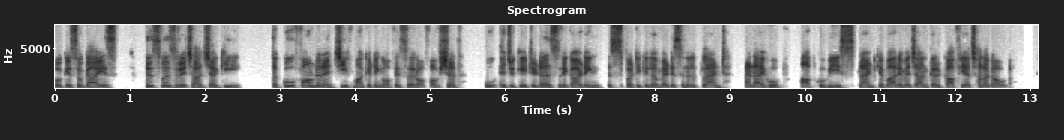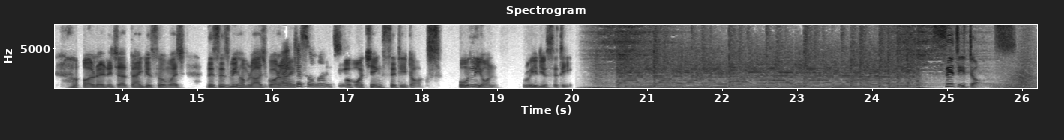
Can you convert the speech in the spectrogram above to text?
Okay so guys this was richa jaggi. The co-founder and chief marketing officer of Avshad, who educated us regarding this particular medicinal plant. And I hope आपको भी इस प्लांट के बारे में जानकर काफ़ी अच्छा लगा होगा All right, Richa. Thank you so much. This is me, Hamraj Borai. Thank you so much. You are watching City Talks, only on Radio City. City Talks.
